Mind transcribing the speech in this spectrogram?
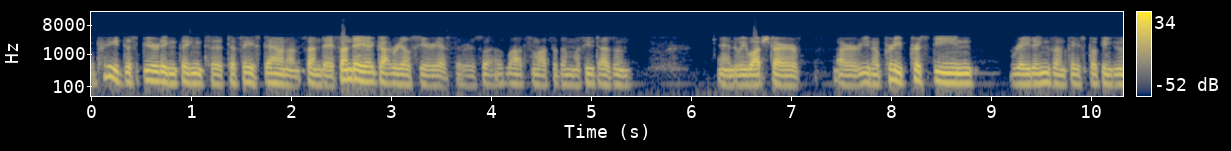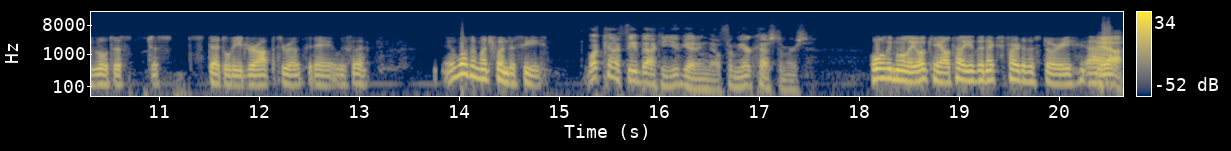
a pretty dispiriting thing to, to face down on Sunday. Sunday it got real serious. There was uh, lots and lots of them, a few dozen, and we watched our our you know pretty pristine ratings on Facebook and Google just just steadily drop throughout the day. It was a it wasn't much fun to see. What kind of feedback are you getting though from your customers? Holy moly! Okay, I'll tell you the next part of the story. Uh, Yeah.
